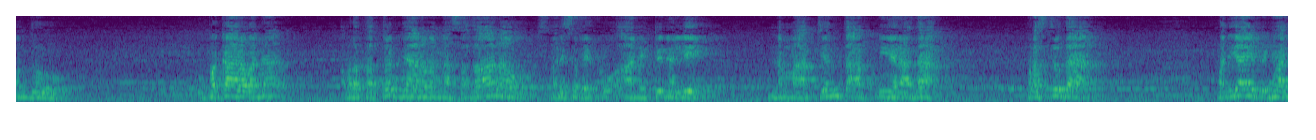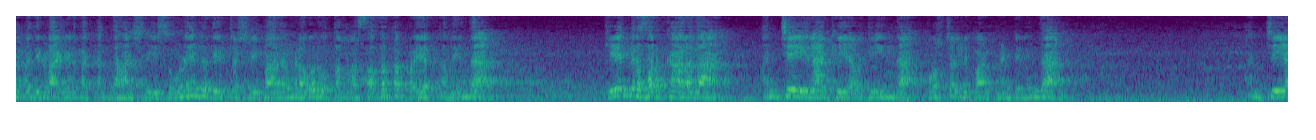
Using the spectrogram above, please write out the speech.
ಒಂದು ಉಪಕಾರವನ್ನ, ಅವರ ತತ್ವಜ್ಞಾನವನ್ನ ಸದಾ ನಾವು ಸ್ಮರಿಸಬೇಕು. ಆ ನಿಟ್ಟಿನಲ್ಲಿ ನಮ್ಮ ಅತ್ಯಂತ ಆತ್ಮೀಯರಾದ ಪ್ರಸ್ತುತ ಪರ್ಯಾಯ ಪೀಠಾಧಿಪತಿಗಳಾಗಿರತಕ್ಕಂತಹ ಶ್ರೀ ಸೋಣೇಂದ್ರ ತೀರ್ಥ ಶ್ರೀಪಾದಂಗಳವರು ತಮ್ಮ ಸತತ ಪ್ರಯತ್ನದಿಂದ ಕೇಂದ್ರ ಸರ್ಕಾರದ ಅಂಚೆ ಇಲಾಖೆಯ ವತಿಯಿಂದ ಪೋಸ್ಟಲ್ ಡಿಪಾರ್ಟ್ಮೆಂಟಿನಿಂದ ಅಂಚೆಯ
